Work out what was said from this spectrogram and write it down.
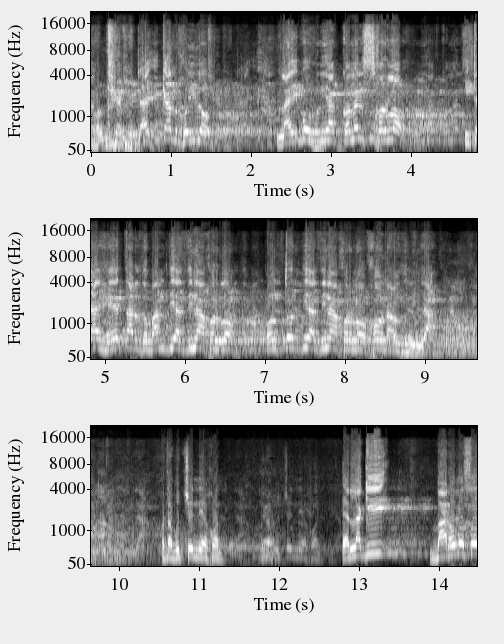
এখন ইকান কইল লাইব শুনিয়া কমেন্টস করল। ইটা হে তার জবান দিয়া দিনা করল। অন্তর দিয়া দিনা করল। হো, নাউজুবিল্লাহ। কথা বুঝছেন নি এখন? এর লাগি বারো বছর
